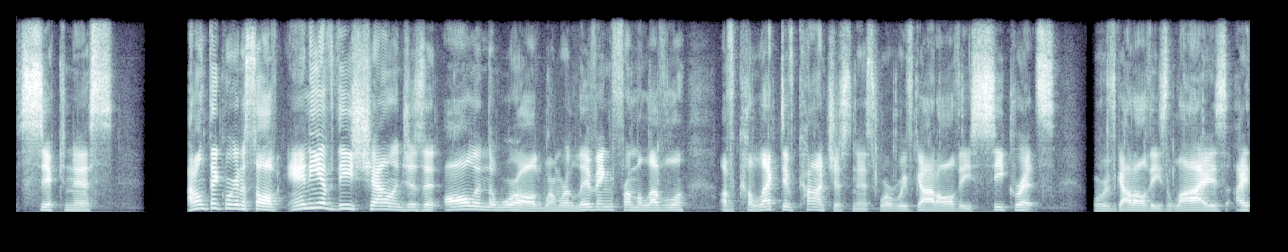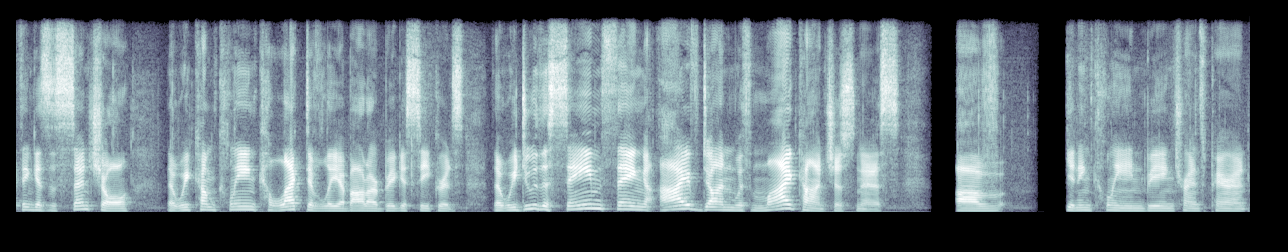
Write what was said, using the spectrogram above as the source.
sickness. I don't think we're going to solve any of these challenges at all in the world when we're living from a level of collective consciousness where we've got all these secrets, where we've got all these lies, I think it's essential that we come clean collectively about our biggest secrets, that we do the same thing I've done with my consciousness of getting clean, being transparent.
